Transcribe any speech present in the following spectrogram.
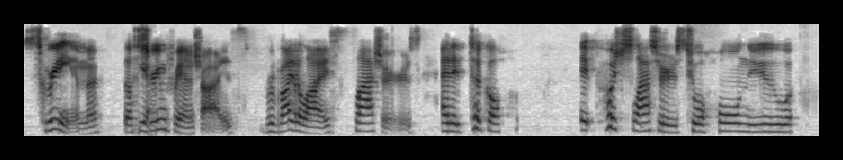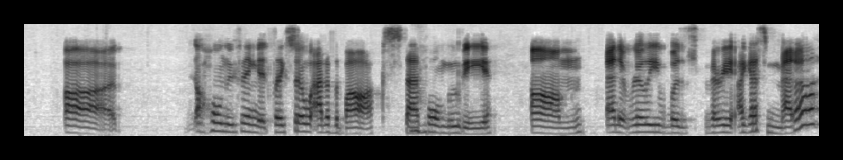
Scream, the yeah. Scream franchise, revitalized slashers and it took a it pushed slashers to a whole new uh a whole new thing. It's like so out of the box that mm-hmm. whole movie. Um and it really was very I guess meta.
